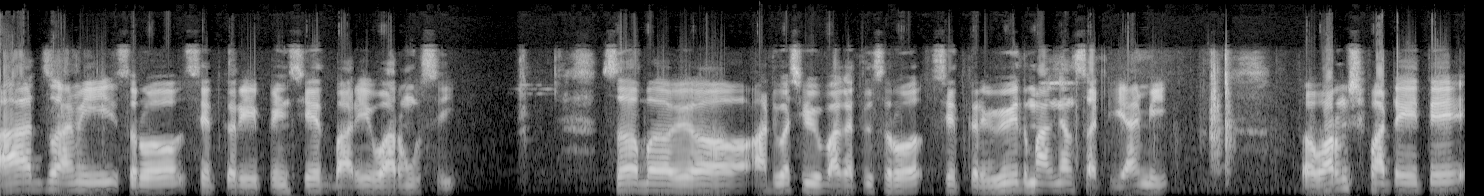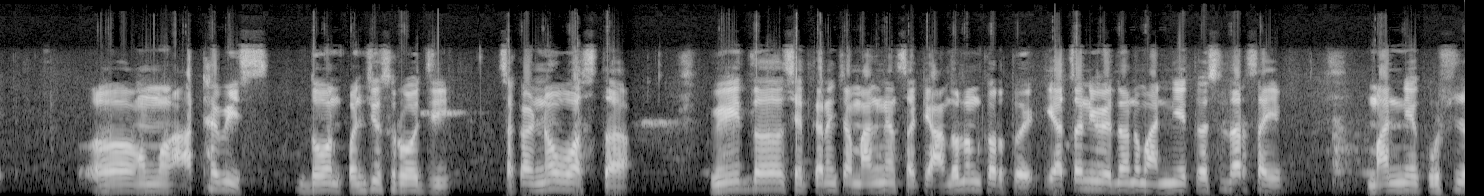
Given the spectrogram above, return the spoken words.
आज आम्ही सर्व शेतकरी पेनशेत बारी वारंगुसी सब आदिवासी विभागातील सर्व शेतकरी विविध मागण्यांसाठी आम्ही अ, फाटे येथे अठ्ठावीस दोन पंचवीस रोजी सकाळी नऊ वाजता विविध शेतकऱ्यांच्या मागण्यांसाठी आंदोलन करतोय. याचं निवेदन मान्य तहसीलदार साहेब मान्य कृषी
